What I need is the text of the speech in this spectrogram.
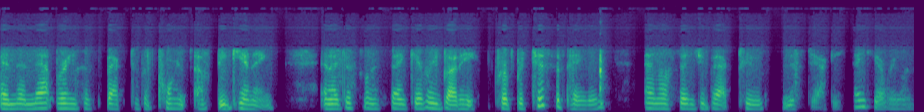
And then that brings us back to the point of beginning. And I just want to thank everybody for participating, and I'll send you back to Miss Jackie. Thank you, everyone.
